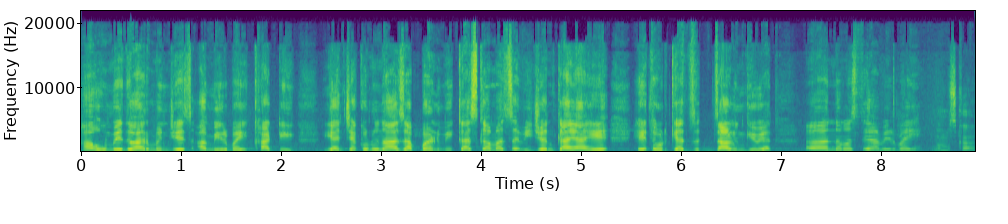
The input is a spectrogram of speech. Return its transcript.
हा उमेदवार म्हणजेच अमीरभाई खाटिक यांच्याकडून आज आपण विकास कामाचं विजन काय आहे हे थोडक्यात जाणून घेऊयात. नमस्ते अमीरभाई. नमस्कार.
